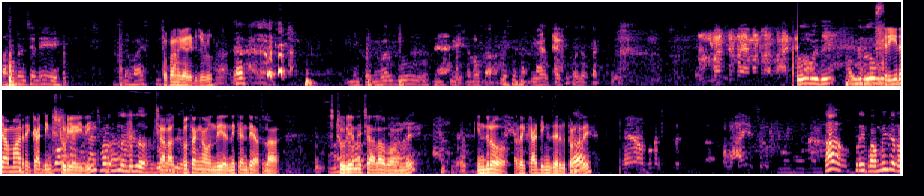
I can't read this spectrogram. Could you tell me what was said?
ఫస్ట్ నుంచి వెళ్ళి తుఫాన్ గారు ఇటు చూడు. మీకు రివర్బ్ ఒక ఒకటి కొంచెం తక్కువ. శ్రీరామ రికార్డింగ్ స్టూడియో ఇది. చాలా అద్భుతంగా ఉంది ఎందుకంటే అసలు స్టూడియోనే చాలా బాగుంది. ఇందులో రికార్డింగ్ జరుగుతుంటది. ఆ, ఇప్పుడు పంపించారు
